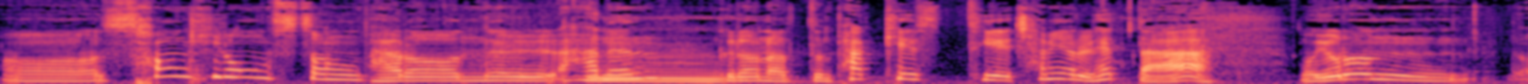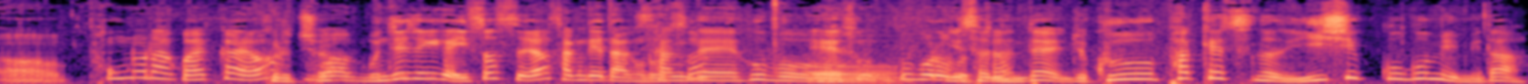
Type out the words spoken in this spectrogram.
어, 성희롱성 발언을 하는 음. 그런 어떤 팟캐스트에 참여를 했다. 뭐 요런 어 폭로라고 할까요? 그렇죠. 뭐 문제 제기가 있었어요 상대 당으로서 상대 후보 예, 후보로 있었는데 이제 그 팟캐스트는 29금입니다.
